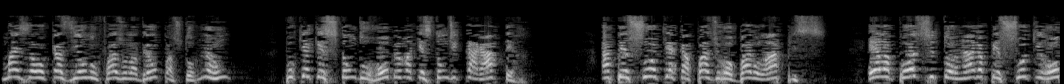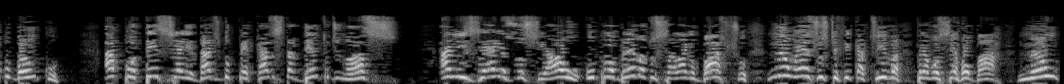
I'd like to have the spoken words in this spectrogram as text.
Mas a ocasião não faz o ladrão, pastor? Não. Porque a questão do roubo é uma questão de caráter. A pessoa que é capaz de roubar o lápis, ela pode se tornar a pessoa que rouba o banco. A potencialidade do pecado está dentro de nós. A miséria social, o problema do salário baixo, não é justificativa para você roubar. Não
